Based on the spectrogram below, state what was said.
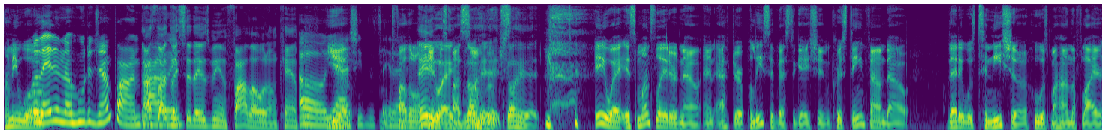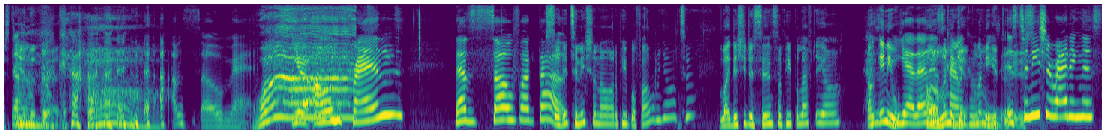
I mean, well, Well, they didn't know who to jump on. I thought they said they was being followed on campus. Oh yeah, Yeah, she did say that. followed on anyway, campus by go some ahead. groups. Go ahead. Anyway, it's months later now, and after a police investigation, Christine found out that it was Tanisha who was behind the flyers and oh the my threat. god, oh. I'm so mad. what? Your own friend? That's so fucked up. So did Tanisha know all the people following y'all too? Like, did she just send some people after y'all? Oh, anyway, yeah, that is hold let me kind of get let me get confusing. Is this. Tanisha writing this?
